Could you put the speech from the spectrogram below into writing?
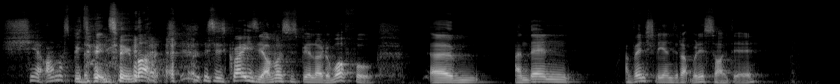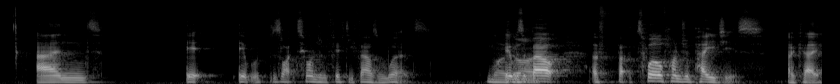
shit, I must be doing too much. this is crazy. I must just be a load of waffle. Um, and then eventually ended up with this idea, and it it was like two hundred fifty thousand words. My it was about a f- 1,200 pages. Okay.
